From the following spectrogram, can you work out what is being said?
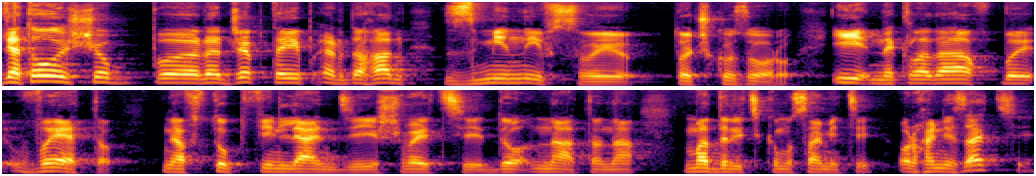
Для того, щоб е, Реджеп Таїп Ердоган змінив свою точку зору і не кладав би вето на вступ Фінляндії і Швеції до НАТО на мадридському саміті організації,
